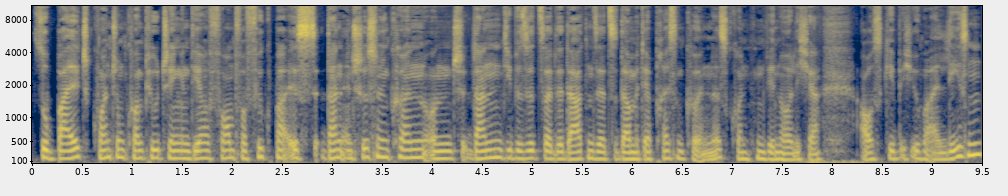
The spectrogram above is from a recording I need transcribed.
sobald Quantum Computing in der Form verfügbar ist, dann entschlüsseln können und dann die Besitzer Besitzer der Datensätze damit erpressen können. Das konnten wir neulich ja ausgiebig überall lesen.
